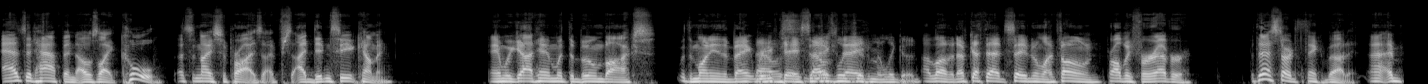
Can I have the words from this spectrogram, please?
as it happened, I was like, cool, that's a nice surprise. I, I didn't see it coming. and we got him with the boombox with the Money in the Bank That briefcase. the that was next day. legitimately good. I love it. I've got that saved on my phone probably forever. But then I started to think about it. Uh, And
